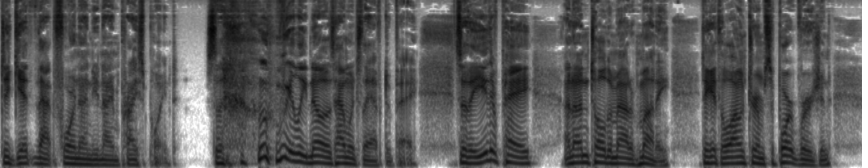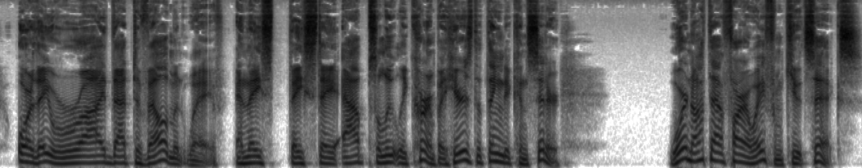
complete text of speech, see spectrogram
to get that 499 price point. So who really knows how much they have to pay? So they either pay an untold amount of money to get the long-term support version or they ride that development wave and they, they stay absolutely current. But here's the thing to consider. We're not that far away from Qt 6.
